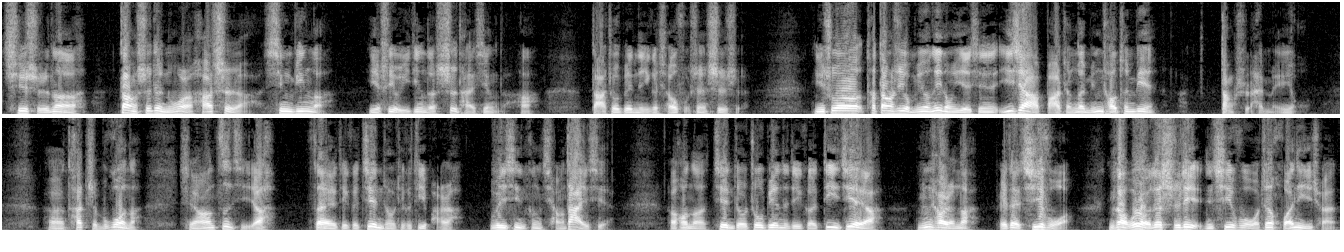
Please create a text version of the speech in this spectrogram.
其实呢。当时的努尔哈赤啊，兴兵啊，也是有一定的试探性的啊，打周边的一个小抚顺试试。你说他当时有没有那种野心，一下把整个明朝吞并？当时还没有。呃，他只不过呢，想让自己啊，在这个建州这个地盘啊，威信更强大一些。然后呢，建州周边的这个地界呀，明朝人呢，别再欺负我。你看我有这实力，你欺负我，我真还你一拳。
